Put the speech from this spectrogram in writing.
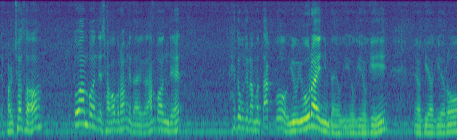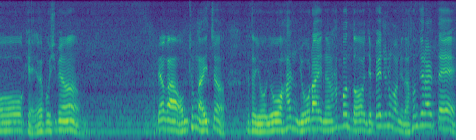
이제 벌쳐서 또 한 번 이제 작업을 합니다. 이거 한번 이제 해- 해동줄 한번 닦고 요, 요 라인입니다. 여기 여기 여기 여기 여기 요렇게 여기 보시면 뼈가 엄청 나 있죠. 그래서 요 요 한 요 라인을 한 번 더 이제 빼주는 겁니다. 손질할 때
